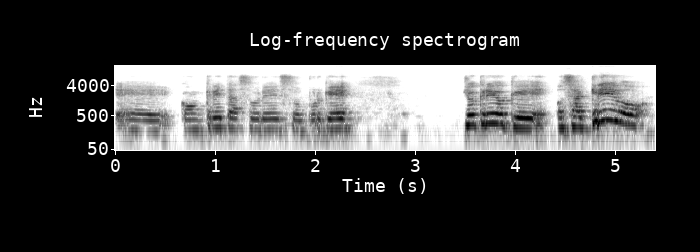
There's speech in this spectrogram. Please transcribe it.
eh, concreta sobre eso, porque yo creo que, o sea, creo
